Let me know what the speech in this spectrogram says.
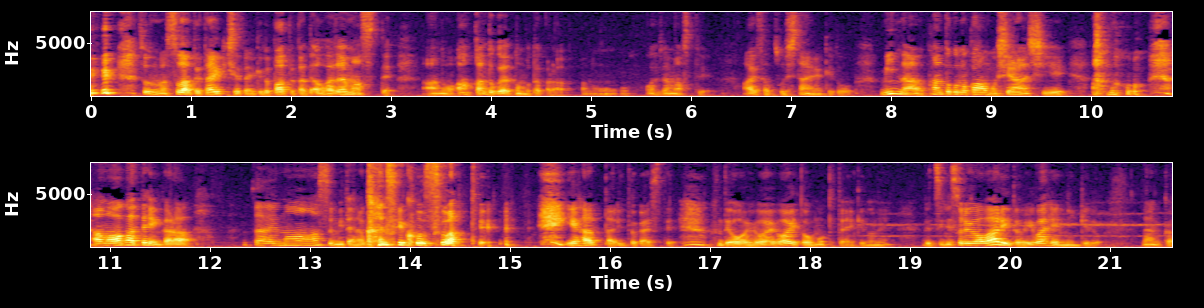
そのまま座って待機してたんやけどパッて立って「おはようございます」ってあのあ監督やと思ったから「あのおはようございます」って挨拶をしたんやけどみんな監督の顔も知らんしあのあんま分かってへんから「ございます」みたいな感じでこう座って 言い張ったりとかしてで「おいおいおい」と思ってたんやけどね。別にそれが悪いとは言わへんねんけどなんか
